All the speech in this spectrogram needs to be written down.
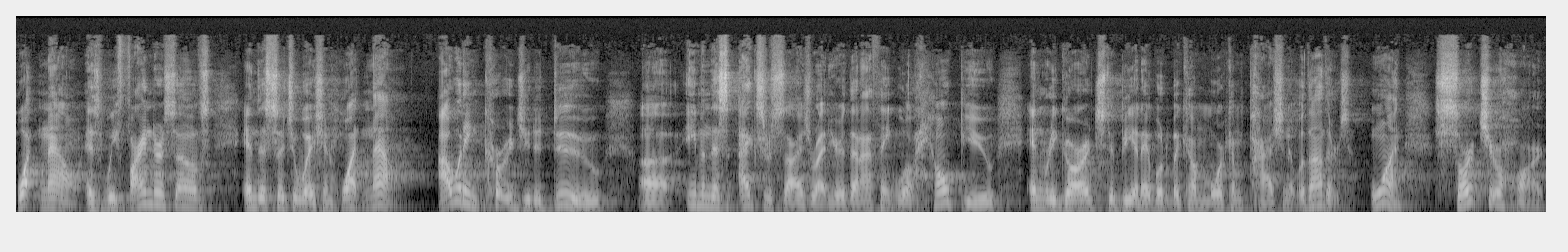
What now? As we find ourselves in this situation, what now? I would encourage you to do uh, even this exercise right here that I think will help you in regards to being able to become more compassionate with others. One, search your heart.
